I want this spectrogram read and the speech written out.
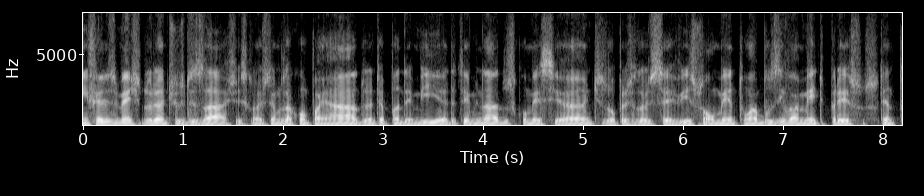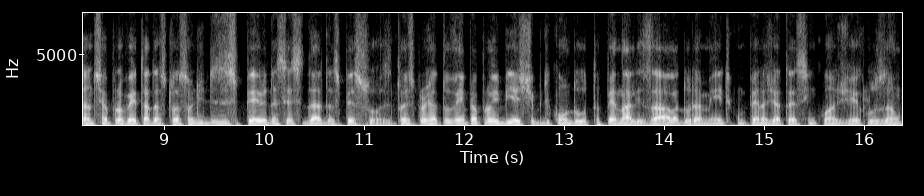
Infelizmente, durante os desastres que nós temos acompanhado, durante a pandemia, determinados comerciantes ou prestadores de serviço aumentam abusivamente preços, tentando se aproveitar da situação de desespero e necessidade das pessoas. Então, esse projeto vem para proibir esse tipo de conduta, penalizá-la duramente, com penas de até cinco anos de reclusão,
